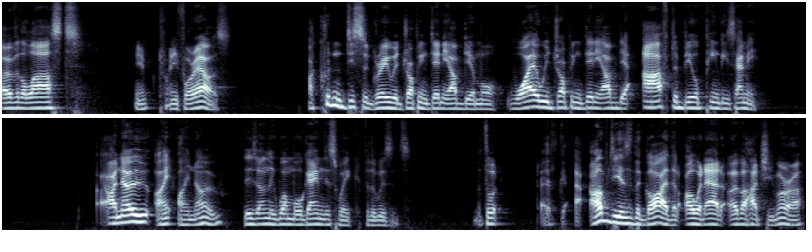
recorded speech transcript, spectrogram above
over the last you know, 24 hours. I couldn't disagree with dropping Deni Avdija more. Why are we dropping Deni Avdija after Beal pinged his hammy? I know, I, I know there's only one more game this week for the Wizards. I thought Avdija is the guy that I would add over Hachimura.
